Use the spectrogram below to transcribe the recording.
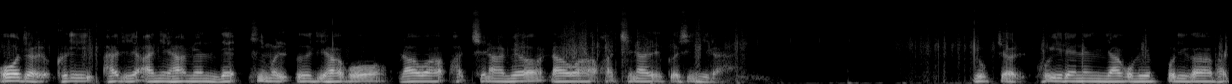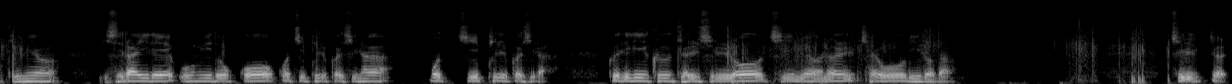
5절 그리하지 아니하면 내 힘을 의지하고 나와 화친하며 나와 화친할 것이니라. 6절 후일에는 야곱의 뿌리가 박히며 이스라엘의 우미 돋고 꽃이 필 것이나 꽃이 필 것이라. 그들이 그 결실로 지면을 채우리로다. 7절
